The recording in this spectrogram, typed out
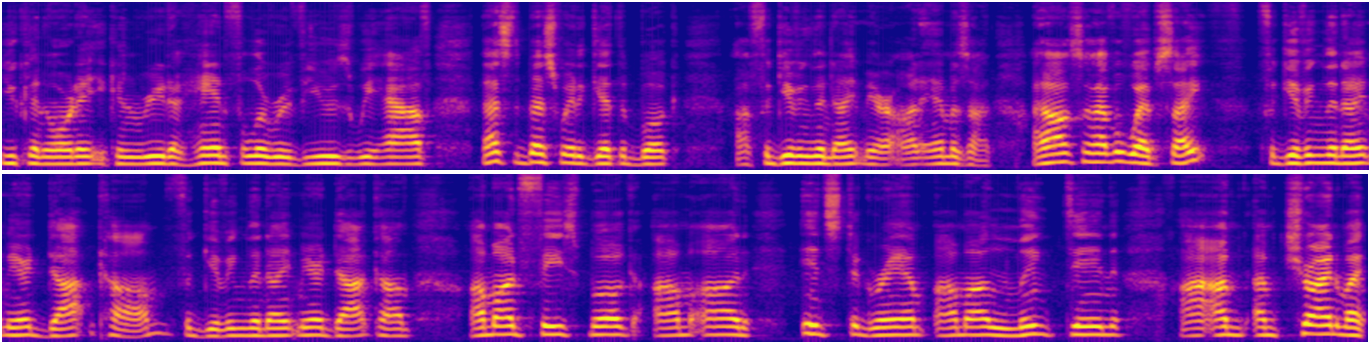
You can order it. You can read a handful of reviews we have. That's the best way to get the book, uh, Forgiving the Nightmare, on Amazon. I also have a website, forgivingthenightmare.com. Forgivingthenightmare.com. I'm on Facebook. I'm on Instagram. I'm on LinkedIn. I'm I'm trying my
